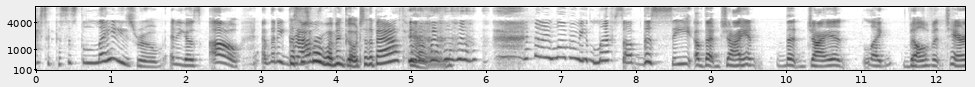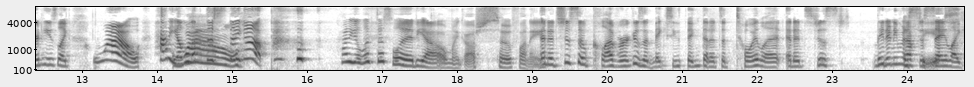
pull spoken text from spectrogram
Isaac, this is the ladies' room. And he goes, Oh. And then he This grabs. is where women go to the bathroom. and I love how he lifts up the seat of that giant, that giant, like, velvet chair. And he's like, Wow, how do you Wow. lift this thing up? How do you lift this lid? Yeah, oh my gosh, so funny. and it's just so clever because it makes you think that it's a toilet and it's just they didn't even A have to say like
